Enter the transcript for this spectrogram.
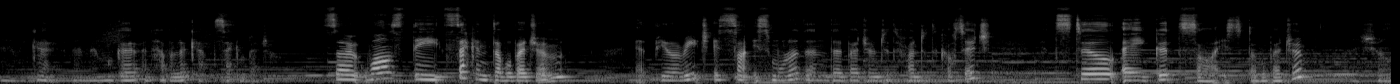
There we go. And then we'll go and have a look at the second bedroom. So whilst the second double bedroom at Bure Reach is slightly smaller than the bedroom to the front of the cottage, it's still a good sized double bedroom. I shall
